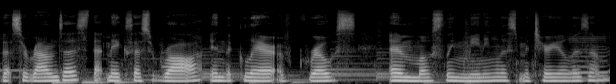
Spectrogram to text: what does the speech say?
that surrounds us that makes us raw in the glare of gross and mostly meaningless materialism?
